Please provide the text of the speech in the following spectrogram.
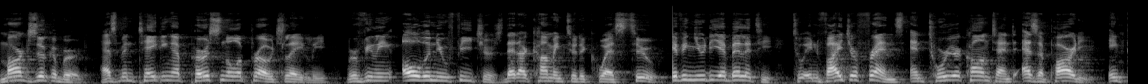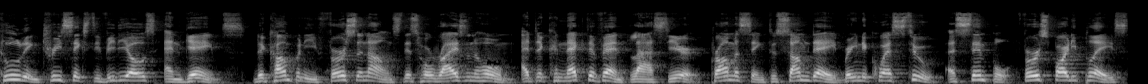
Mark Zuckerberg has been taking a personal approach lately, revealing all the new features that are coming to the Quest 2, giving you the ability to invite your friends and tour your content as a party, including 360 videos and games. The company first announced this Horizon Home at the Connect event last year, promising to someday bring the Quest 2 a simple first party place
